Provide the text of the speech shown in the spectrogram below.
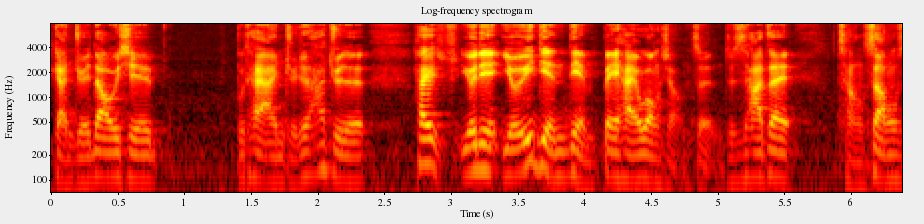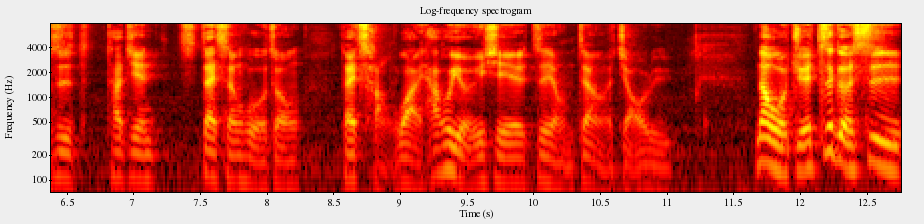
感觉到一些不太安全，就是他觉得他有点有一点点被害妄想症，就是他在场上，是他今天在生活中，在场外，他会有一些这种这样的焦虑。那我觉得这个是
